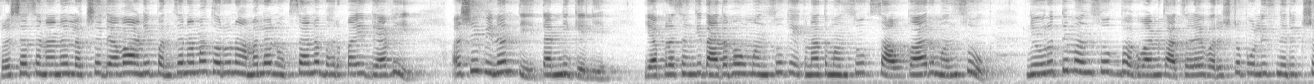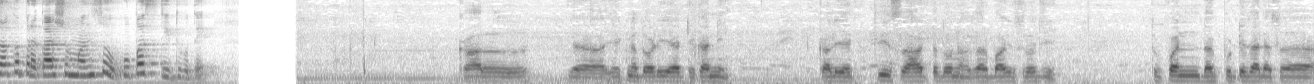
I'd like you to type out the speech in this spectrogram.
प्रशासनानं लक्ष द्यावं आणि पंचनामा करून आम्हाला नुकसान भरपाई द्यावी अशी विनंती त्यांनी केली आहे या प्रसंगी दादाभाऊ मनसुख एकनाथ मनसुख सावकार मनसुख निवृत्ती मनसुख भगवान काचळे वरिष्ठ पोलीस निरीक्षक प्रकाश मनसुख उपस्थित होते. काल या एकनाथवाडी या ठिकाणी काल एकतीस आठ दोन हजार बावीस रोजी तुफान ढगपुटी झाल्याचं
